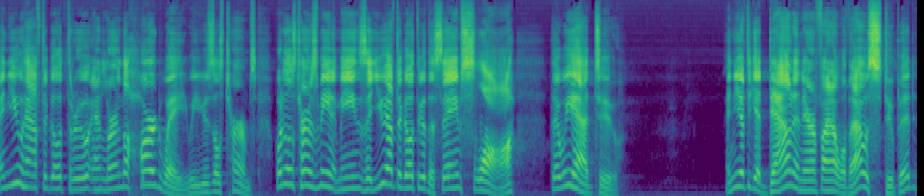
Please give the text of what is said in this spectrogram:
and you have to go through and learn the hard way. We use those terms. What do those terms mean? It means that you have to go through the same slaw that we had to. And you have to get down in there and find out, well, that was stupid.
